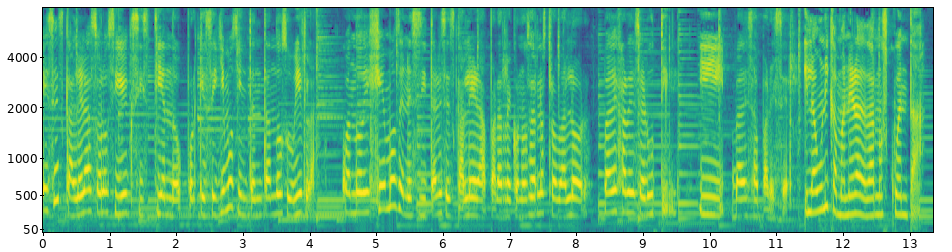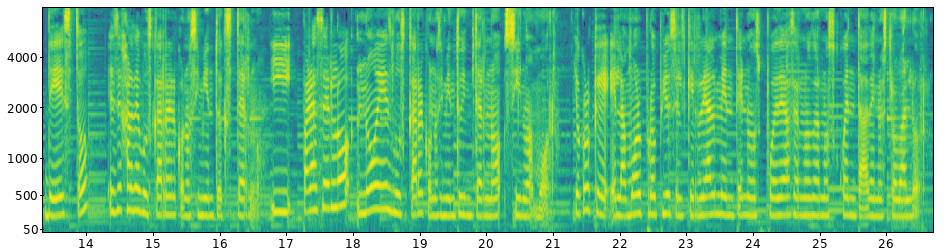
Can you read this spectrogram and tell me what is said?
esa escalera solo sigue existiendo porque seguimos intentando subirla Cuando dejemos de necesitar esa escalera para reconocer nuestro valor, va a dejar de ser útil y va a desaparecer. Y la única manera de darnos cuenta de esto es dejar de buscar reconocimiento externo. Y para hacerlo no es buscar reconocimiento interno, sino amor. Yo creo que el amor propio es el que realmente nos puede hacernos darnos cuenta de nuestro valor.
